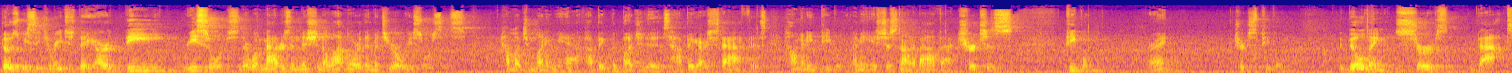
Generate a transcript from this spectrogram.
those we seek to reach, they are the resource. They're what matters in mission a lot more than material resources. How much money we have, how big the budget is, how big our staff is, how many people. I mean, it's just not about that. Church is people, right? Church is people. The building serves that.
